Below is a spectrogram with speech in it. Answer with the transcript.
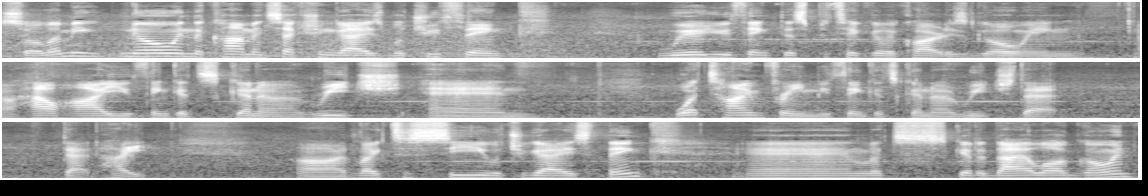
So let me know in the comment section, guys, what you think, where you think this particular card is going, uh, how high you think it's gonna reach, and what time frame you think it's gonna reach that that height. Uh, I'd like to see what you guys think and let's get a dialogue going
